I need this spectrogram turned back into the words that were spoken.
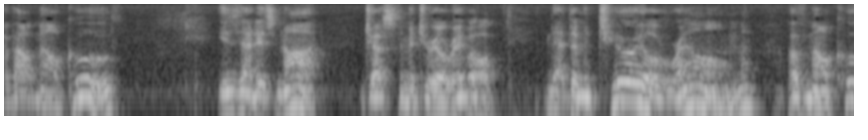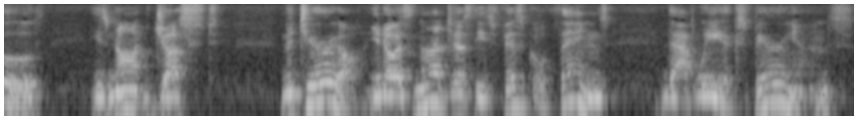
about Malkuth is that it's not just the material realm, well, that the material realm of Malkuth is not just material. You know, it's not just these physical things that we experience.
